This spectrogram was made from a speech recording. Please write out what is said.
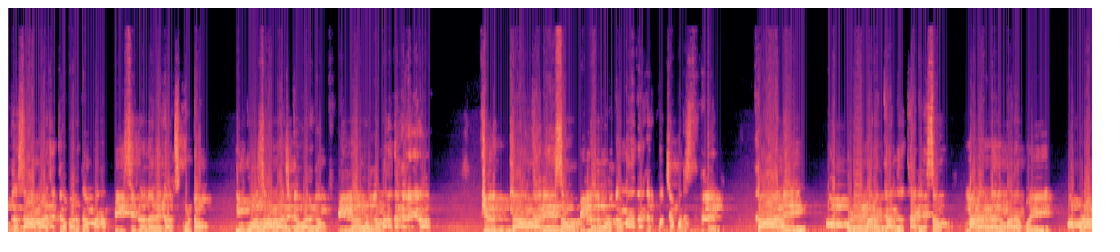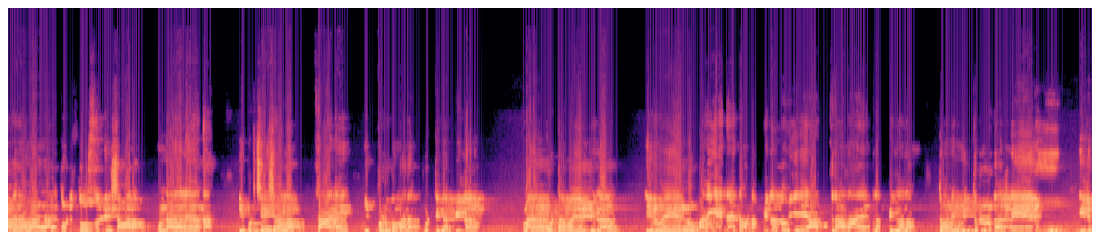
ఒక సామాజిక వర్గం మనం బీసీలలోనే కలుసుకుంటాం. ఇంకో సామాజిక వర్గం పిల్లలు కూడా మన దగ్గరికి రాదు కనీసం పిల్లలు కూడా మన దగ్గరికి వచ్చే పరిస్థితి లేదు. కానీ అప్పుడే మనం కనీసం మనంతకు మనం పోయి అప్పుడు అగ్రవర్ణాలతో దోస్తులు చేసేవాళ్ళం. ఉన్నారా లేదన్నా? ఇప్పుడు చేసేవాళ్ళం. కానీ ఇప్పుడు మనకు పుట్టిన పిల్లలు మనకు పుట్టబోయే పిల్లలు ఇరవై ఏళ్ళు పదిహేను ఏళ్ళు ఉన్న పిల్లలు ఏ అగ్రనాయకుల పిల్లలతో మిత్రులుగా లేరు? ఇది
